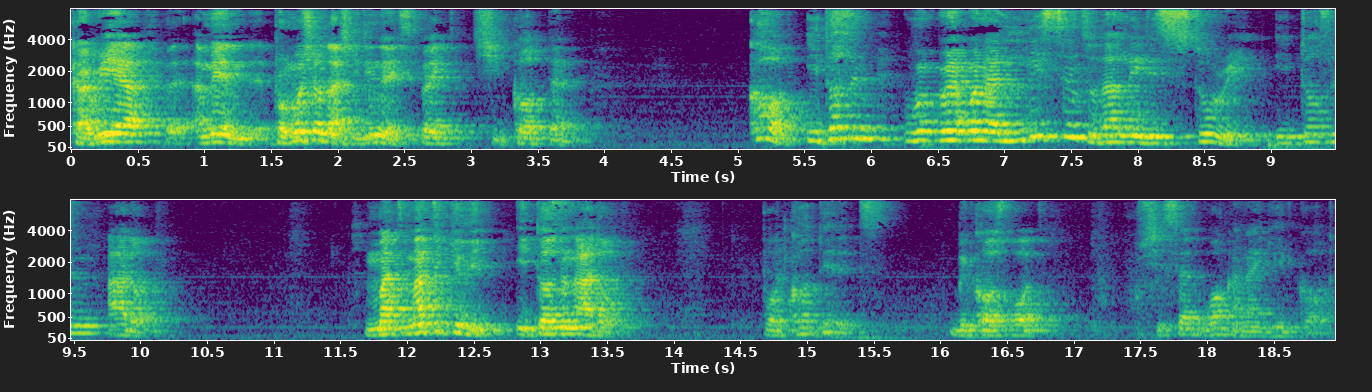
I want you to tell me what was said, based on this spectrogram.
Career, uh, I mean, promotion that she didn't expect, she got them. God, it doesn't, when, when I listen to that lady's story, it doesn't add up. Mathematically, it doesn't add up. But God did it. Because what? She said, What can I give God?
